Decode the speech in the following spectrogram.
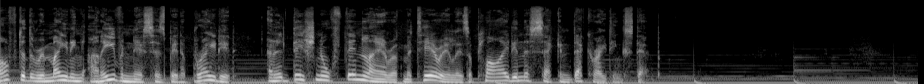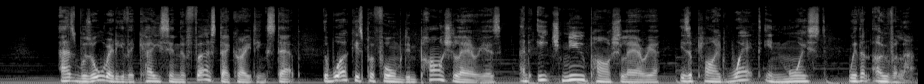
After the remaining unevenness has been abraded, an additional thin layer of material is applied in the second decorating step. As was already the case in the first decorating step, the work is performed in partial areas and each new partial area is applied wet in moist with an overlap.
